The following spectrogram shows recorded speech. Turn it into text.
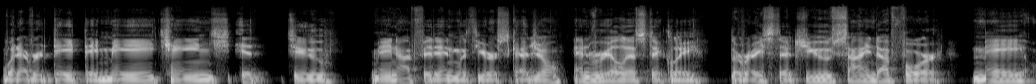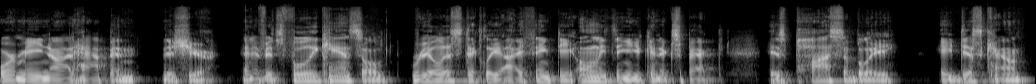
whatever date they may change it to may not fit in with your schedule. And realistically, the race that you signed up for may or may not happen this year. And if it's fully canceled, realistically, I think the only thing you can expect is possibly a discount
